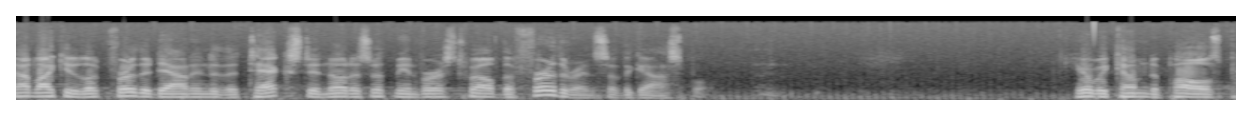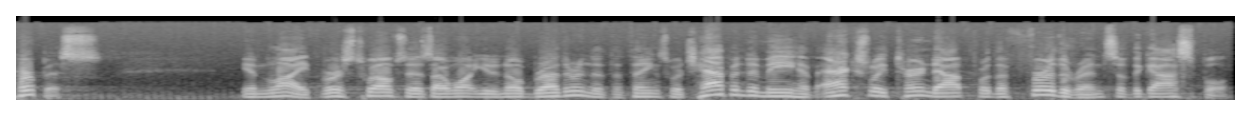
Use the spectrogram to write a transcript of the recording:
Now I'd like you to look further down into the text and notice with me in verse 12 the furtherance of the gospel. Here we come to Paul's purpose in life. Verse 12 says, I want you to know, brethren, that the things which happened to me have actually turned out for the furtherance of the gospel.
